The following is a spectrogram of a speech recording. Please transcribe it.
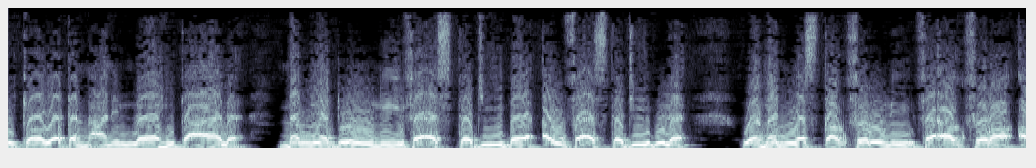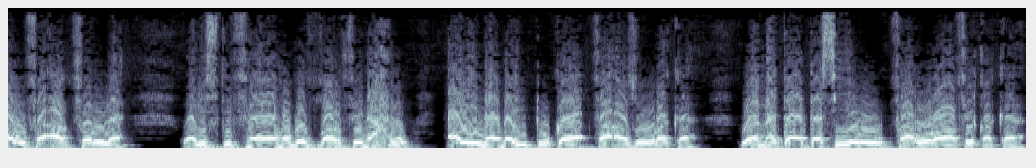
حكاية عن الله تعالى من يدعوني فأستجيب أو فأستجيب له ومن يستغفرني فأغفر أو فأغفر له. والاستفهام بالظرف نحو أين بيتك فأزورك؟ ومتى تسير فأرافقك؟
